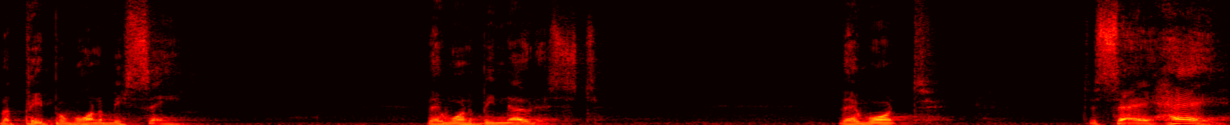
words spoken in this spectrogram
But people want to be seen, they want to be noticed. They want to say, hey,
